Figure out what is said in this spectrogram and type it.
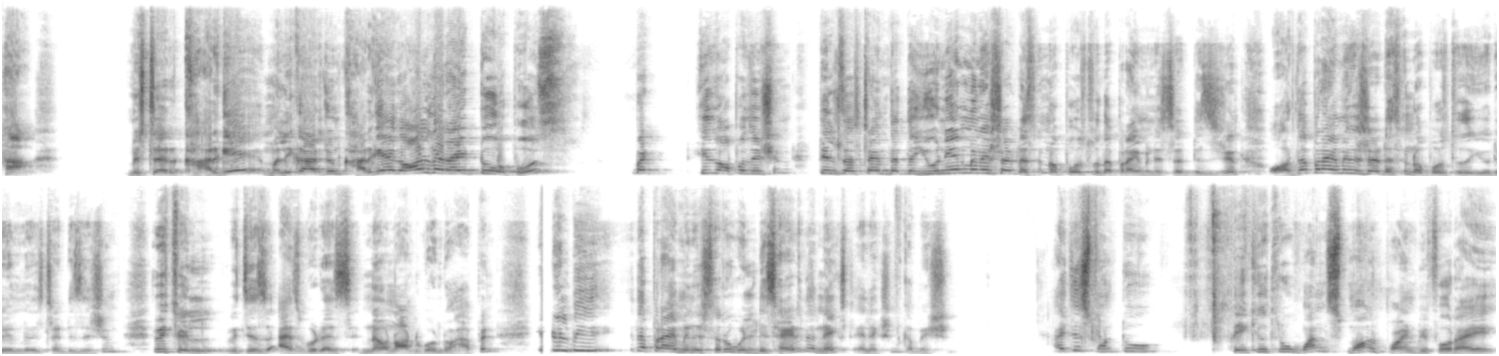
Ha, Mr. Kharge, Mallikarjun Kharge has all the right to oppose, but his opposition till such time that the union minister doesn't oppose to the prime minister's decision or the prime minister doesn't oppose to the union minister decision which will which is as good as no not going to happen. It will be the prime minister who will decide the next election commission. I just want to take you through one small point before i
